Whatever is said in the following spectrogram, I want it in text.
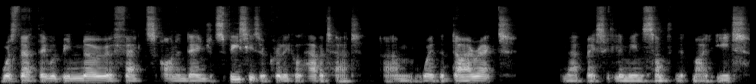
was that there would be no effects on endangered species or critical habitat, um, whether direct, and that basically means something that might eat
